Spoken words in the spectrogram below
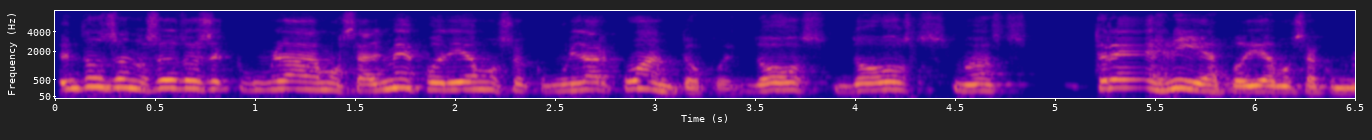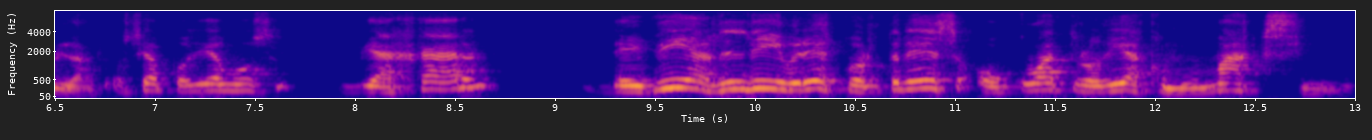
Entonces nosotros acumulábamos al mes, podíamos acumular cuánto? Pues dos, dos más tres días podíamos acumular. O sea, podíamos viajar de días libres por tres o cuatro días como máximo.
